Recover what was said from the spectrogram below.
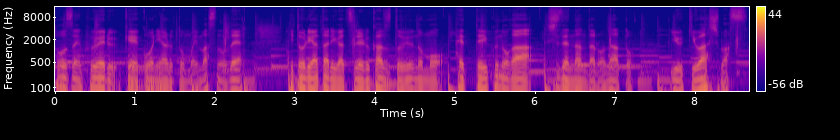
当然増える傾向にあると思いますので1人当たりが釣れる数というのも減っていくのが自然なんだろうなという気はします。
